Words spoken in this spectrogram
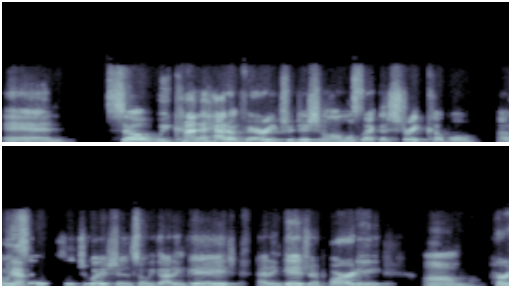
And so we kind of had a very traditional, almost like a straight couple, I would yeah. say, situation. So we got engaged, had engagement party. Um, her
